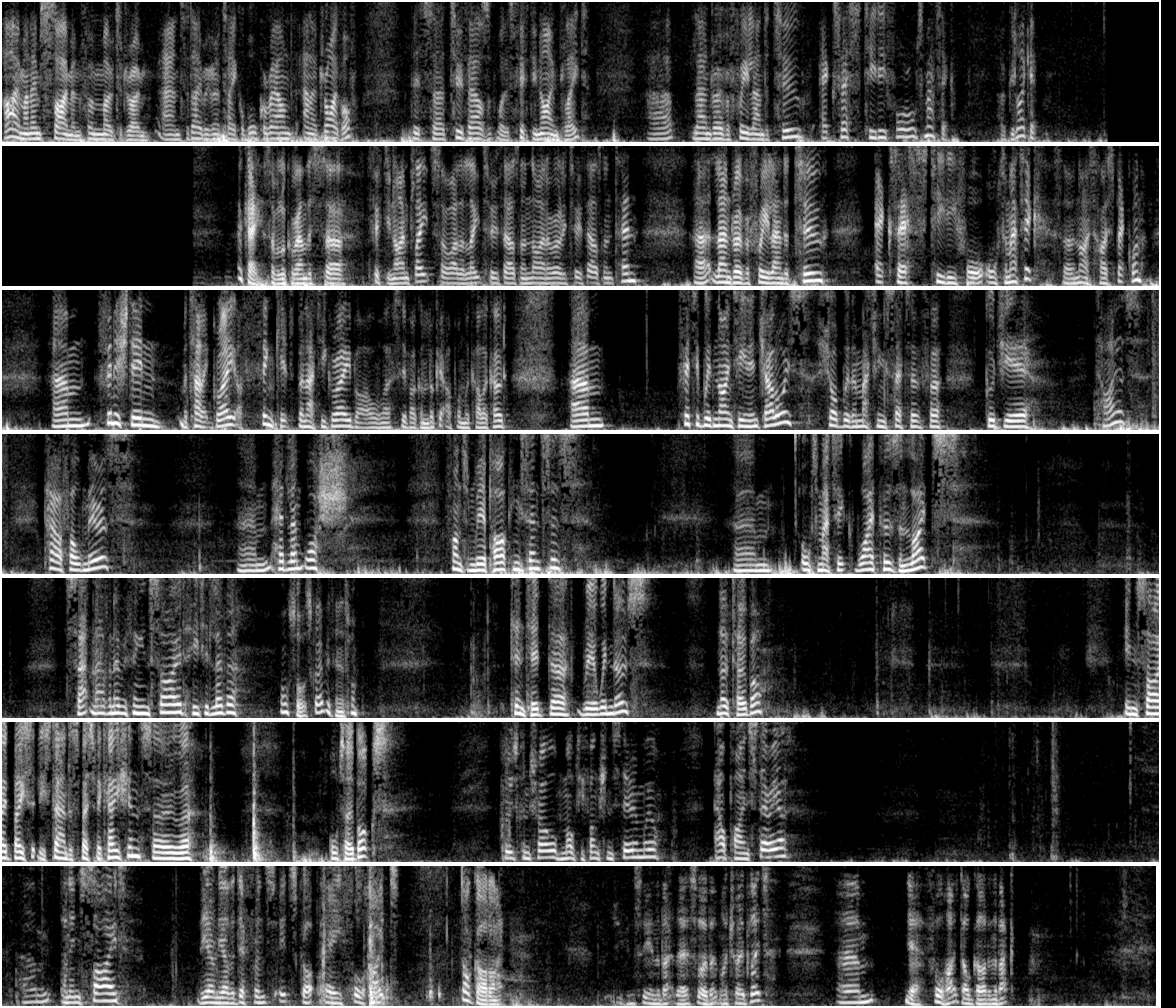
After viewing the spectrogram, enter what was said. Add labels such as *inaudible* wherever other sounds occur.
Hi, my name's Simon from Motodrome and today we're going to take a walk around and a drive off this uh, 2000, well this 59 plate uh, Land Rover Freelander 2 XS TD4 automatic. Hope you like it. Okay, let's have a look around this uh, 59 plate, so either late 2009 or early 2010. Uh, Land Rover Freelander 2 XS TD4 automatic, so a nice high spec one. Um, finished in metallic grey. I think it's Bonatti grey, but I'll uh, see if I can look it up on the colour code. Um, fitted with 19 inch alloys, shod with a matching set of uh, Goodyear tyres, power fold mirrors, um, headlamp wash, front and rear parking sensors, um, automatic wipers and lights, sat nav and everything inside, heated leather, all sorts, got everything this one. Tinted uh, rear windows, no tow bar. Inside basically standard specification, so uh, auto box, cruise control, multifunction steering wheel, Alpine stereo. Um, and inside the only other difference, it's got a full height dog guard on it. You can see in the back there, sorry about my tray plates. Um, yeah, full height dog guard in the back.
